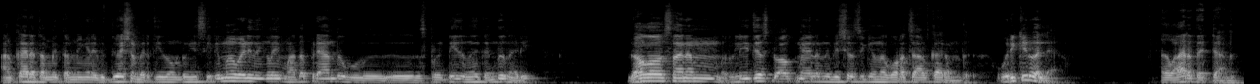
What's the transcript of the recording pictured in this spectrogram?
ആൾക്കാരെ തമ്മിൽ തമ്മിൽ ഇങ്ങനെ വിദ്വേഷം വരുത്തിയതുകൊണ്ടും ഈ സിനിമ വഴി നിങ്ങൾ ഈ മതഭ്രാന്ത് സ്പ്രെഡ് ചെയ്ത് നിങ്ങൾക്ക് എന്ത് നേടി? ലോകാവസാനം റിലീജിയസ് ഡോക്മേൽ എന്ന് വിശ്വസിക്കുന്ന കുറച്ച് ആൾക്കാരുണ്ട് ഒരിക്കലുമല്ല അത് വളരെ തെറ്റാണ്.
